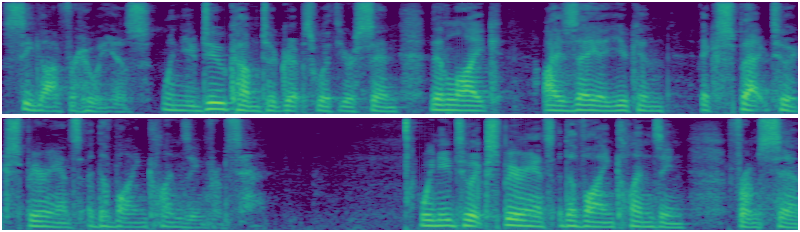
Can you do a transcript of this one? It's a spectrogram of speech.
see God for who He is, when you do come to grips with your sin, then, like Isaiah, you can expect to experience a divine cleansing from sin. We need to experience a divine cleansing from sin.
